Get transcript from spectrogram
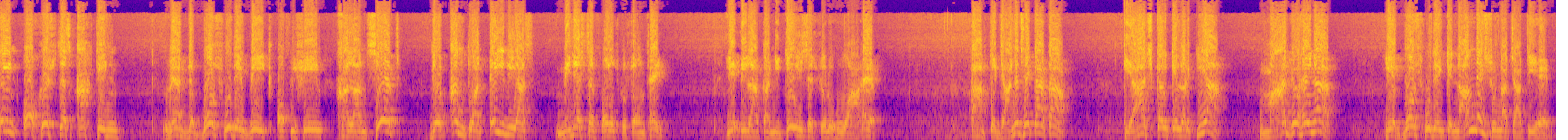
एन और खेस्तस आखतीन werd de borstvoeding week officieel gelanceerd door Antoine Elias, minister volksgezondheid ये इलाका निकेरी से शुरू हुआ है। आप तो जाने थे, काका, कि आजकल के लड़कियाँ, माँ जो है ना, ये बोर्स पुडिंग के नाम नहीं सुनना चाहती है।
